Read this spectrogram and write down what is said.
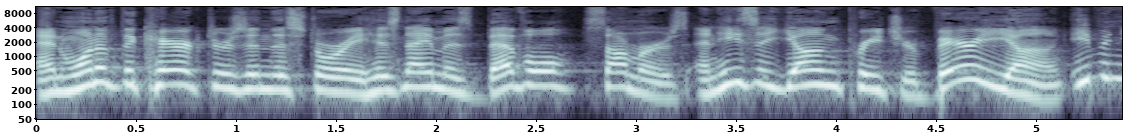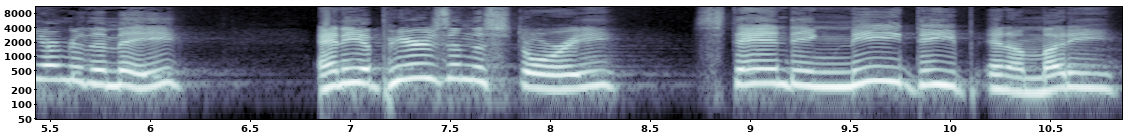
And one of the characters in this story, his name is Bevel Summers, and he's a young preacher, very young, even younger than me. And he appears in the story standing knee deep in a muddy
